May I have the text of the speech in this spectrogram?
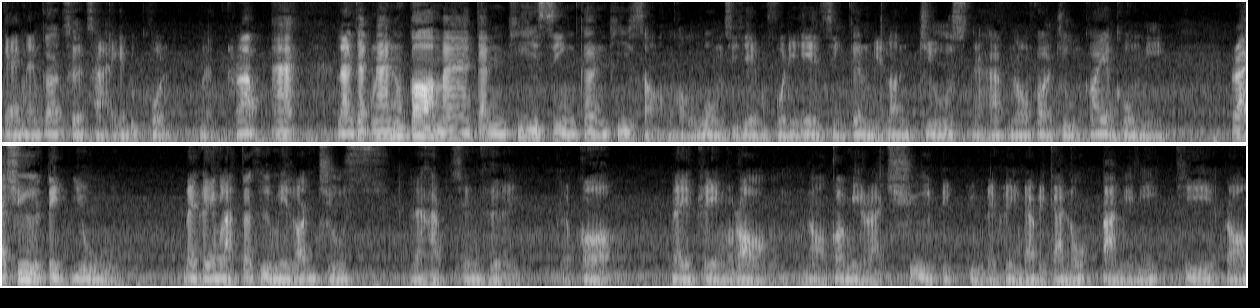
แก๊งนั้นก็เฉิดฉายกันทุกคนนะครับอะหลังจากนั้นก็มากันที่ซิงเกิลที่ 2 ของวง CGM48 ซิงเกิล Melon Juice นะครับน้อง Fortune ก็ยังคงมี รายชื่อติดอยู่ในเพลงหลักก็คือ Melon Juice นะครับ เช่นเคย แล้วก็ในเพลงรองน้องก็มีรายชื่อติดอยู่ในเพลงดาริกาโนตามอย่างนี้ที่ร้อง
